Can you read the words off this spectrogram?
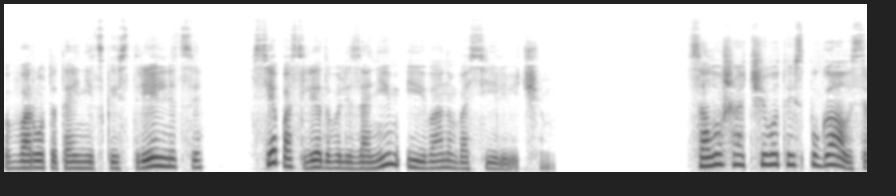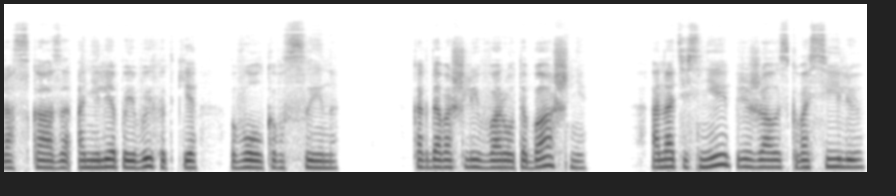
в ворота Тайницкой стрельницы, все последовали за ним и Иваном Васильевичем. Салоша от чего-то испугалась рассказа о нелепой выходке Волкова сына. Когда вошли в ворота башни, она теснее прижалась к Василию.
